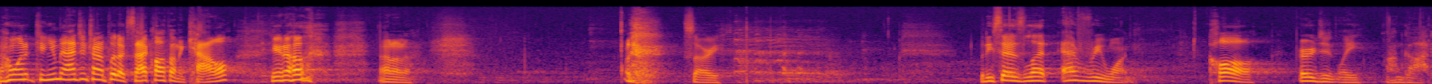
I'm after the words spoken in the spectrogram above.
I want, can you imagine trying to put a sackcloth on a cow? You know? I don't know. Sorry. But he says, let everyone call urgently on God.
